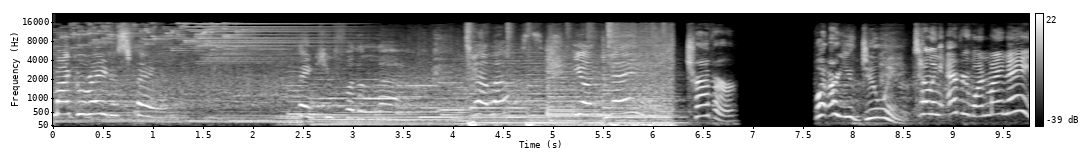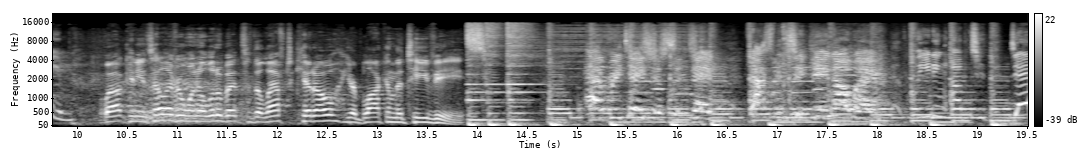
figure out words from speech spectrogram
my greatest fan. Thank you for the love. Tell us your name. Trevor, what are you doing? Telling everyone my name. Well, can you tell everyone a little bit to the left, kiddo? You're blocking the TV. Every day's just a day that's been ticking away. Leading up to the day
